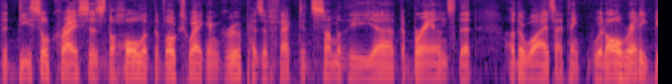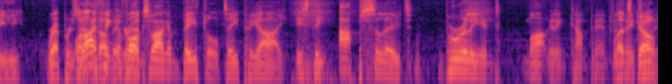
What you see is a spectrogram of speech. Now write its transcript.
the diesel crisis. The whole of the Volkswagen Group has affected some of the uh, the brands that otherwise I think would already be represented. Well, I on think the grid. Volkswagen Beetle DPI is the absolute brilliant marketing campaign for Let's VW. go.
